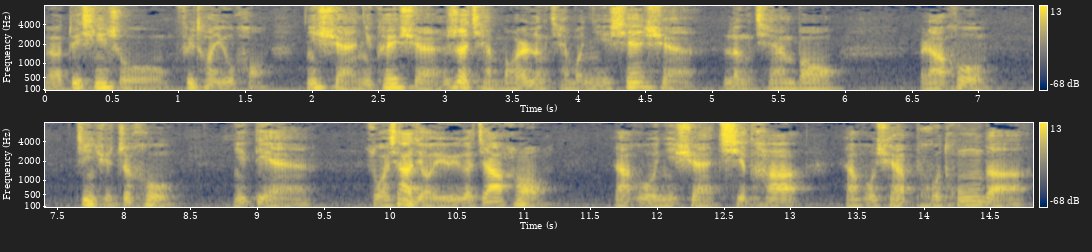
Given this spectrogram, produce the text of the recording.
呃，对新手非常友好。你选，你可以选热钱包还是冷钱包？你先选冷钱包，然后进去之后，你点左下角有一个加号，然后你选其他，然后选普通的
